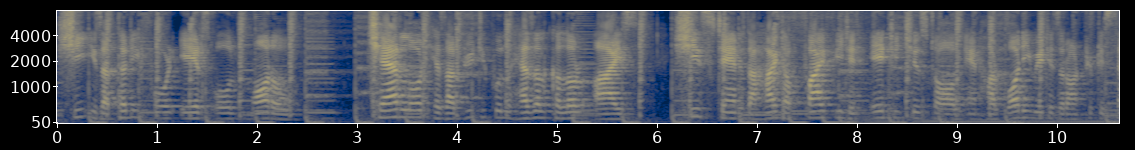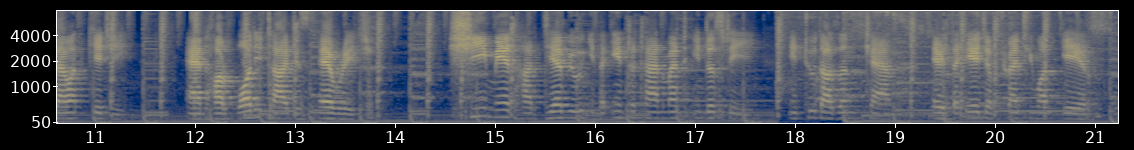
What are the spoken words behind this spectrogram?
She is a 34 years old model. Charlotte has a beautiful hazel color eyes. She stands the height of 5 feet and 8 inches tall and her body weight is around 57 kg and her body type is average. She made her debut in the entertainment industry in 2010 at the age of 21 years.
